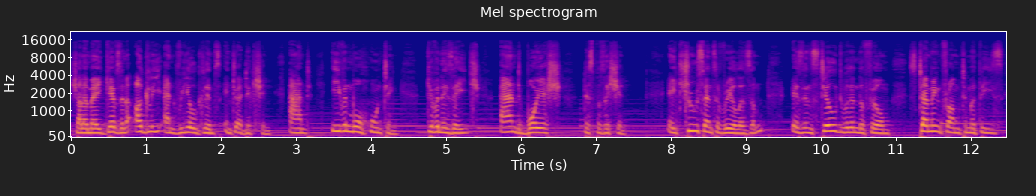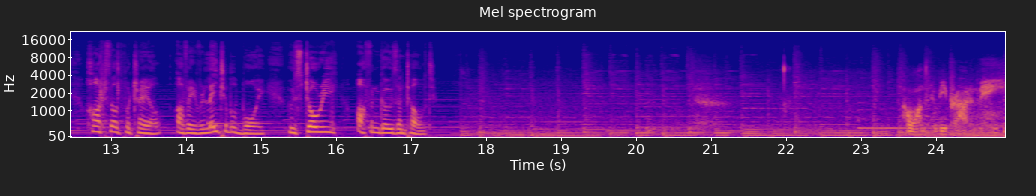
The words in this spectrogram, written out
Chalamet gives an ugly and real glimpse into addiction, and even more haunting given his age and boyish disposition. A true sense of realism is instilled within the film, stemming from Timothy's heartfelt portrayal of a relatable boy whose story often goes untold. I want them to be proud of me.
